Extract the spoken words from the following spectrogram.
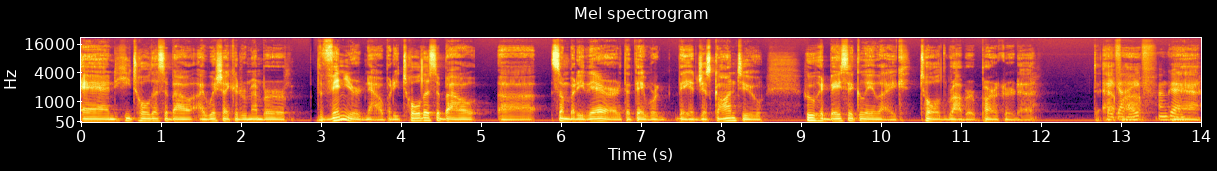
And he told us about, I wish I could remember the vineyard now, but he told us about uh, somebody there that they were they had just gone to, who had basically like told Robert Parker to to F a hike? off. Okay. Yeah.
